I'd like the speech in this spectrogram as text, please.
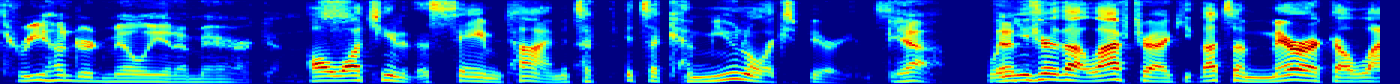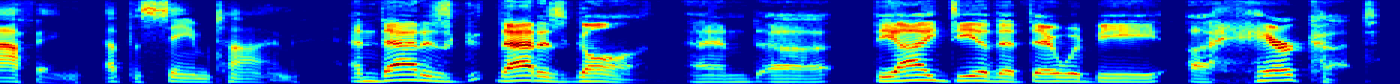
300 million Americans. All watching it at the same time. It's a it's a communal experience. Yeah. When you hear that laugh track, that's America laughing at the same time. and that is that is gone. And uh, the idea that there would be a haircut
